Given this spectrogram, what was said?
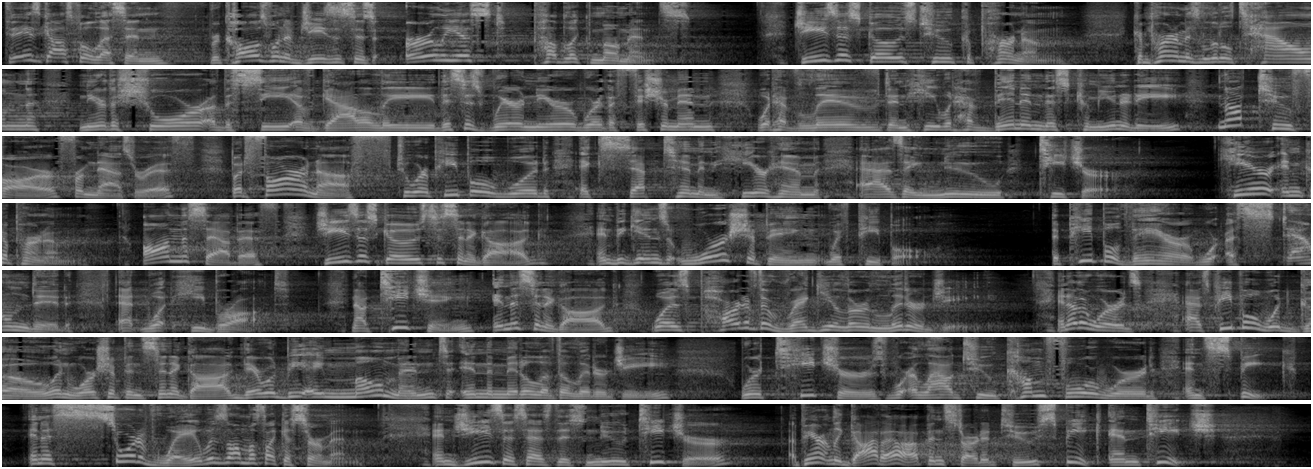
Today's gospel lesson recalls one of Jesus' earliest public moments. Jesus goes to Capernaum. Capernaum is a little town near the shore of the Sea of Galilee. This is where near where the fishermen would have lived, and he would have been in this community, not too far from Nazareth, but far enough to where people would accept him and hear him as a new teacher. Here in Capernaum, on the Sabbath, Jesus goes to synagogue and begins worshiping with people. The people there were astounded at what he brought. Now, teaching in the synagogue was part of the regular liturgy. In other words, as people would go and worship in synagogue, there would be a moment in the middle of the liturgy where teachers were allowed to come forward and speak in a sort of way. It was almost like a sermon. And Jesus, as this new teacher, apparently got up and started to speak and teach.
